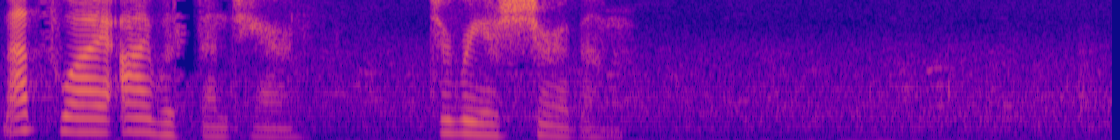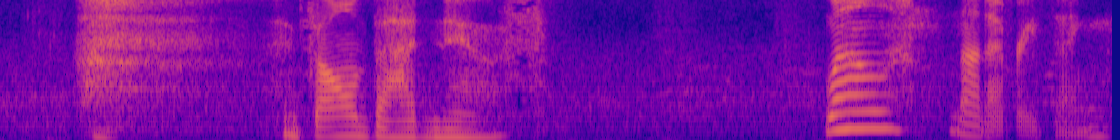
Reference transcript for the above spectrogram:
That's why I was sent here, to reassure them. It's all bad news. Well, not everything.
